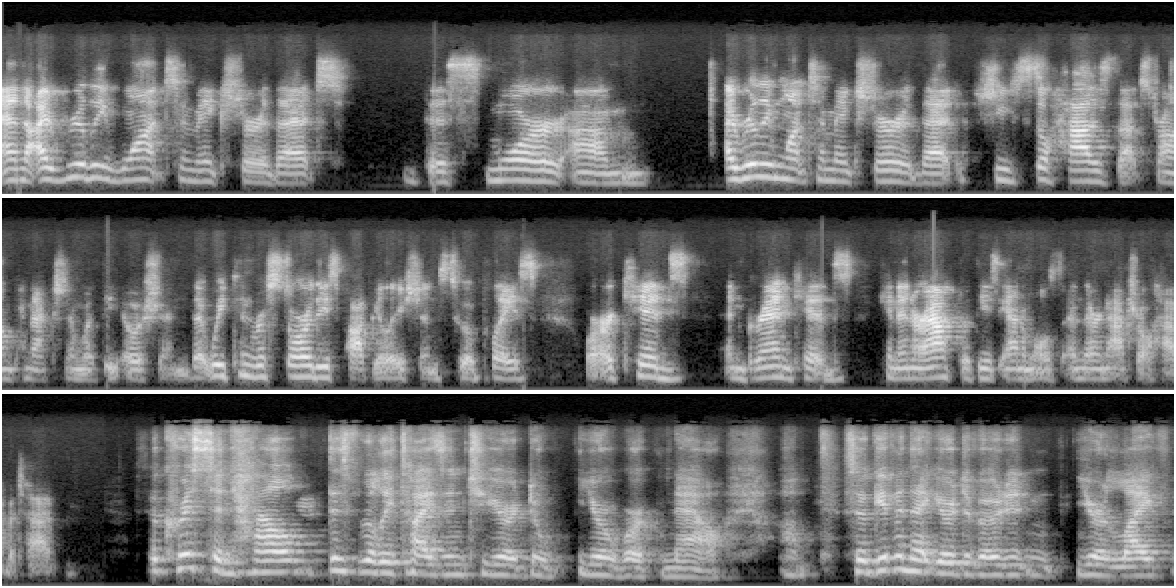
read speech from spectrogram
And I really want to make sure that this more um, I really want to make sure that she still has that strong connection with the ocean, that we can restore these populations to a place where our kids and grandkids can interact with these animals in their natural habitat. So, Kristen, how this really ties into your your work now. Um, so, given that you're devoted your life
